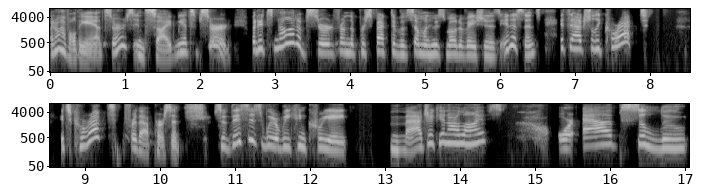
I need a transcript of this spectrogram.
I don't have all the answers inside me. It's absurd. But it's not absurd from the perspective of someone whose motivation is innocence. It's actually correct. It's correct for that person. So, this is where we can create magic in our lives or absolute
